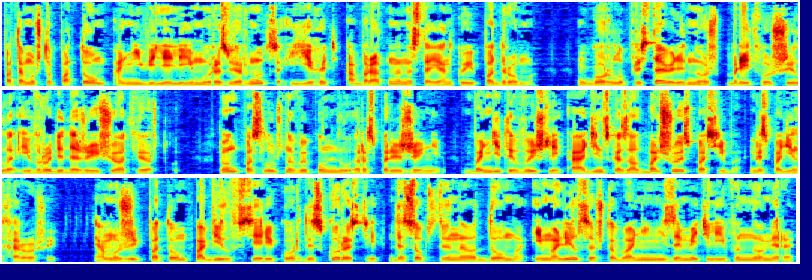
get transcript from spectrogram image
потому что потом они велели ему развернуться и ехать обратно на стоянку ипподрома. К горлу приставили нож, бритву шило и вроде даже еще отвертку. Он послушно выполнил распоряжение. Бандиты вышли, а один сказал «Большое спасибо, господин хороший». А мужик потом побил все рекорды скорости до собственного дома и молился, чтобы они не заметили его номера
